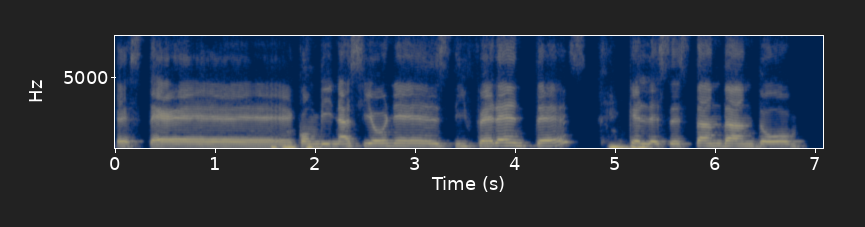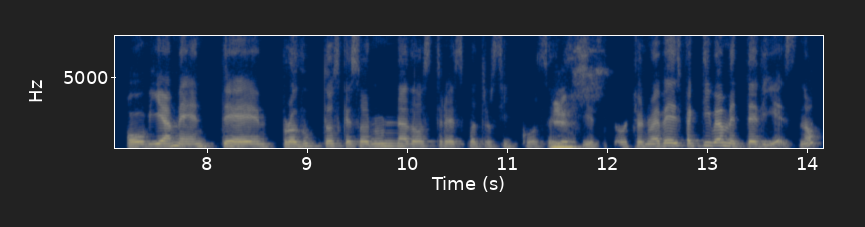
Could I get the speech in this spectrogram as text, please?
este, combinaciones diferentes que les están dando Obviamente, productos que son 1, 2, 3, 4, 5, 6, 7, 8, 9, efectivamente 10, ¿no?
